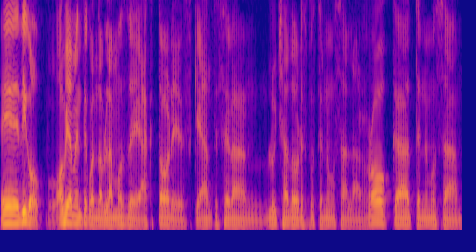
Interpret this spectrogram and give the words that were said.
Eh, digo, obviamente cuando hablamos de actores que antes eran luchadores, pues tenemos a La Roca, tenemos a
